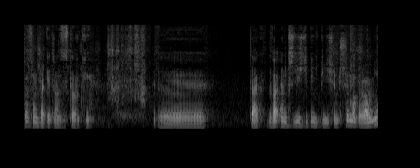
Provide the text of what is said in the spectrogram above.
To są takie tranzystorki. Yy, tak, 2N3553 Motorola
